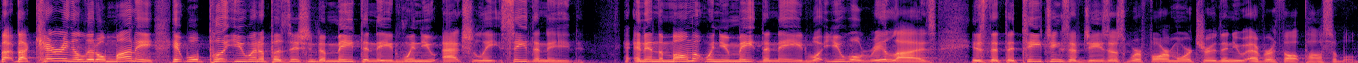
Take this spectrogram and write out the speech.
by, by carrying a little money, it will put you in a position to meet the need when you actually see the need. And in the moment when you meet the need, what you will realize is that the teachings of Jesus were far more true than you ever thought possible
